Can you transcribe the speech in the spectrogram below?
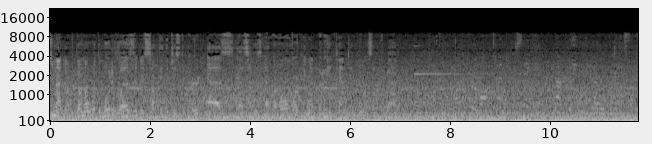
Do not know. Don't know what the motive was. If it's something that just occurred as as he was at the home, or if he went with the intent of doing something bad. for a long time. He was like not family though, but some sort of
